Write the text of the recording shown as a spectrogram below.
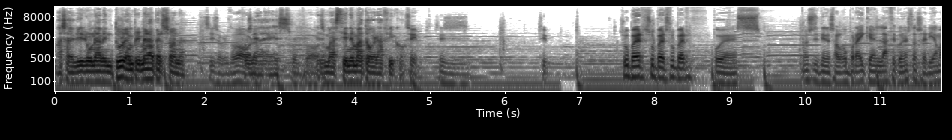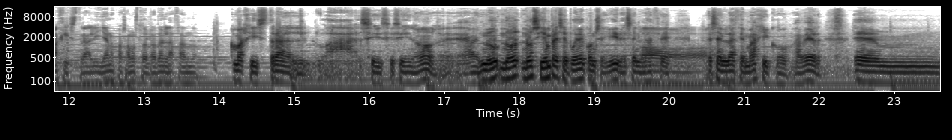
vas a vivir una aventura en primera persona. Sí, sobre todo Pues ahora. es, sobre todo es ahora. más cinematográfico. Sí, sí, sí, sí. Súper, súper, súper. Pues. No sé si tienes algo por ahí que enlace con esto, sería magistral y ya nos pasamos todo el rato enlazando. Magistral. Sí, sí, sí, ¿no? Eh, no, no, no siempre se puede conseguir ese enlace. Oh. ese enlace mágico. A ver. em,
